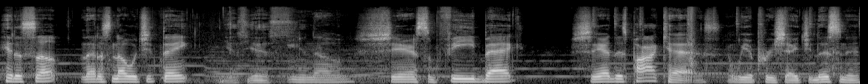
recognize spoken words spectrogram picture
Hit us up. Let us know what you think. Yes, yes. You know, share some feedback. Share this podcast. And we appreciate you listening.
